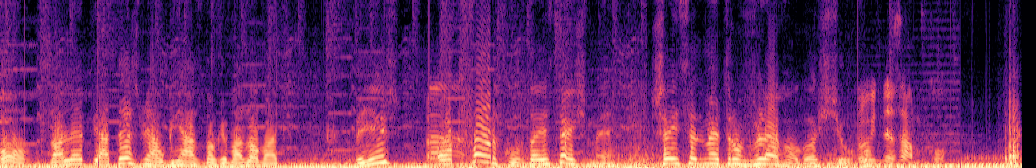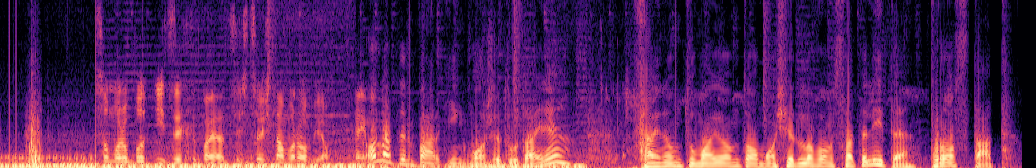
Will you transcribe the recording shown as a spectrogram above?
O, zalepia też miał gniazdo chyba, zobacz. Widzisz? Od forków to jesteśmy. 600 metrów w lewo, gościu. Ruiny zamku. Są robotnicy chyba jacyś, coś tam robią. Ona ten parking może tutaj, nie? Fajną tu mają tą osiedlową satelitę. Prostat.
